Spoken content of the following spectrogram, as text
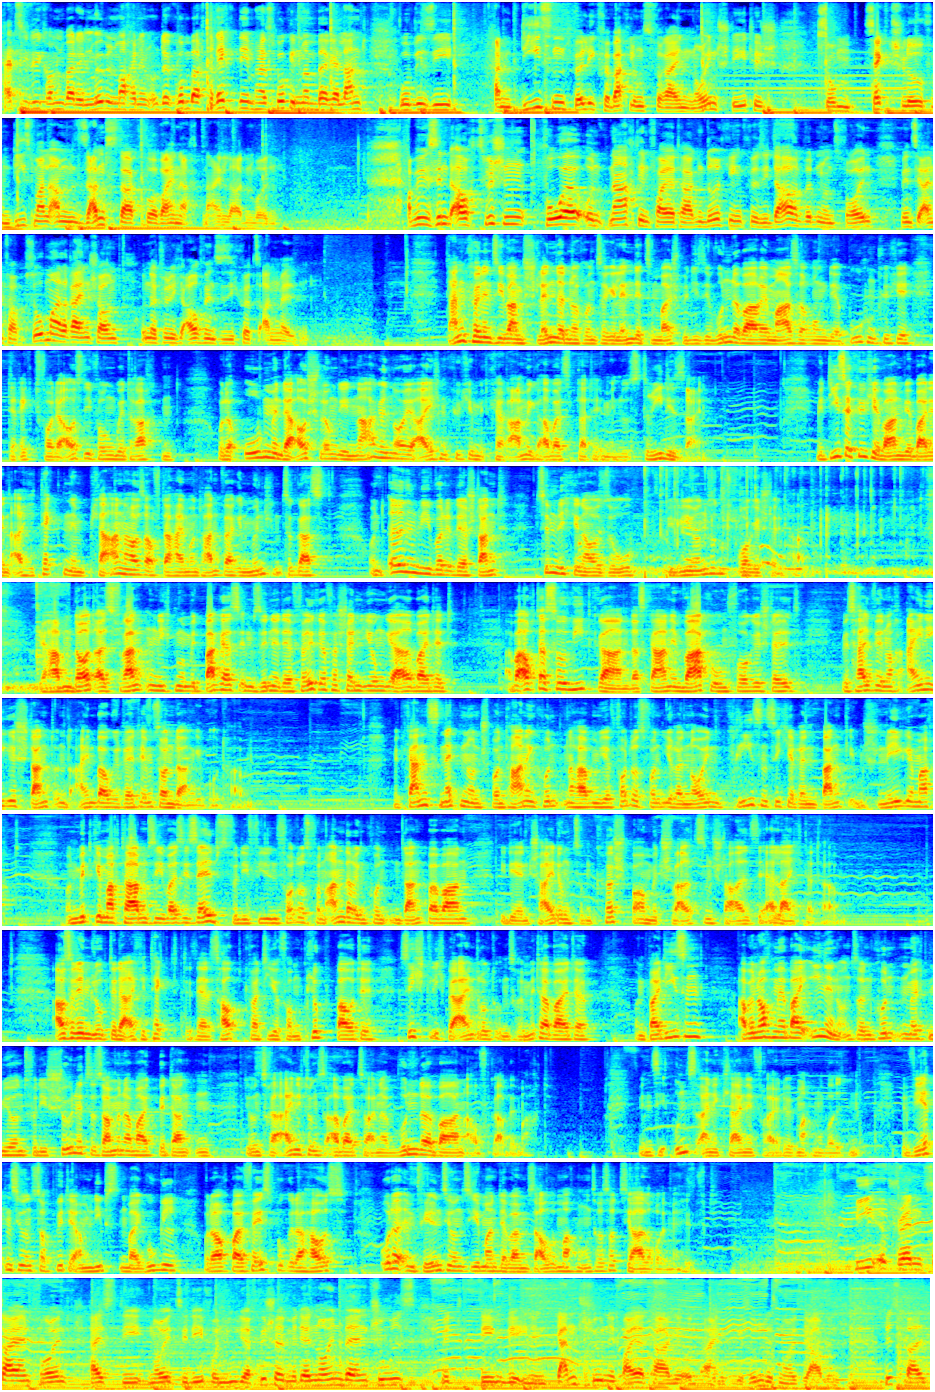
Herzlich willkommen bei den Möbelmachern in Untergrumbach, direkt neben Hersbruck im Nürnberger Land, wo wir Sie an diesen völlig verwacklungsfreien neuen Städtisch zum Sektschlürfen, diesmal am Samstag vor Weihnachten einladen wollen. Aber wir sind auch zwischen vor und nach den Feiertagen durchgehend für Sie da und würden uns freuen, wenn Sie einfach so mal reinschauen und natürlich auch, wenn Sie sich kurz anmelden. Dann können Sie beim Schlendern durch unser Gelände zum Beispiel diese wunderbare Maserung der Buchenküche direkt vor der Auslieferung betrachten oder oben in der Ausstellung die nagelneue Eichenküche mit Keramikarbeitsplatte im Industriedesign. Mit dieser Küche waren wir bei den Architekten im Planhaus auf der Heim und Handwerk in München zu Gast und irgendwie wurde der Stand ziemlich genau so, wie wir uns uns vorgestellt haben. Wir haben dort als Franken nicht nur mit Baggers im Sinne der Völkerverständigung gearbeitet, aber auch das Solvidgarn, das Garn im Vakuum vorgestellt, weshalb wir noch einige Stand- und Einbaugeräte im Sonderangebot haben. Mit ganz netten und spontanen Kunden haben wir Fotos von ihrer neuen krisensicheren Bank im Schnee gemacht und mitgemacht haben sie, weil sie selbst für die vielen Fotos von anderen Kunden dankbar waren, die die Entscheidung zum Kirschbaum mit schwarzem Stahl sehr erleichtert haben. Außerdem lobte der Architekt, der das Hauptquartier vom Club baute, sichtlich beeindruckt unsere Mitarbeiter und bei diesen, aber noch mehr bei Ihnen, unseren Kunden, möchten wir uns für die schöne Zusammenarbeit bedanken, die unsere Einrichtungsarbeit zu einer wunderbaren Aufgabe macht. Wenn Sie uns eine kleine Freude machen wollten, bewerten Sie uns doch bitte am liebsten bei Google oder auch bei Facebook oder Haus oder empfehlen Sie uns jemand, der beim Saubermachen unserer Sozialräume hilft. Be a Friend, sei ein Freund, heißt die neue CD von Julia Fischer mit der neuen Band Jules, mit dem wir Ihnen ganz schöne Feiertage und ein gesundes neues Jahr wünschen. Bis bald!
